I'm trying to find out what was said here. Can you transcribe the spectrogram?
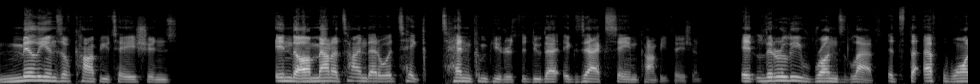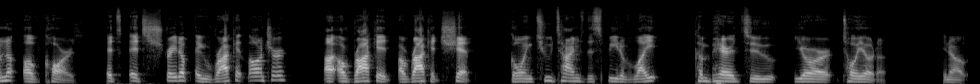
millions of computations in the amount of time that it would take 10 computers to do that exact same computation. It literally runs laps. It's the F1 of cars. It's it's straight up a rocket launcher, a, a rocket a rocket ship going two times the speed of light compared to your Toyota. You know,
